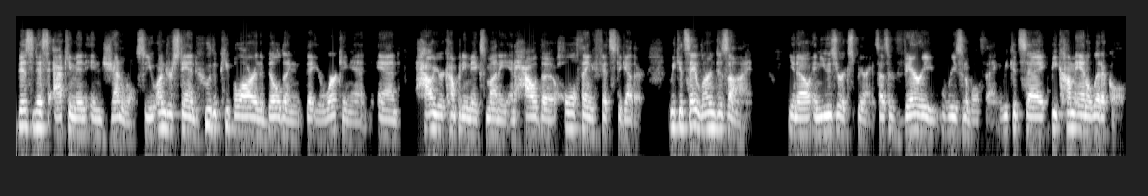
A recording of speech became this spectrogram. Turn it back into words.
business acumen in general. So you understand who the people are in the building that you're working in and how your company makes money and how the whole thing fits together. We could say learn design you know, and user experience. That's a very reasonable thing. We could say become analytical,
